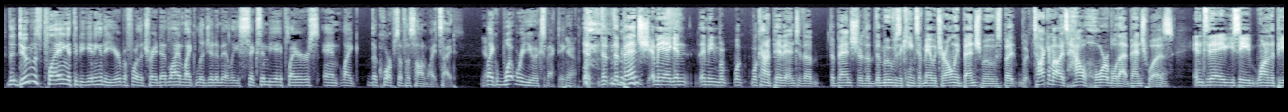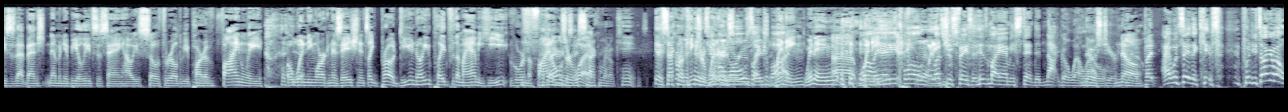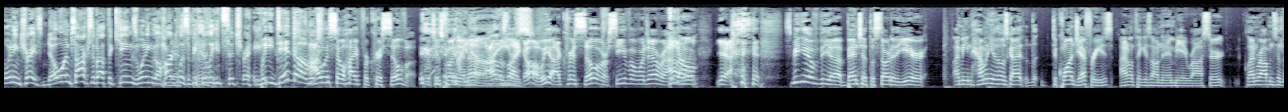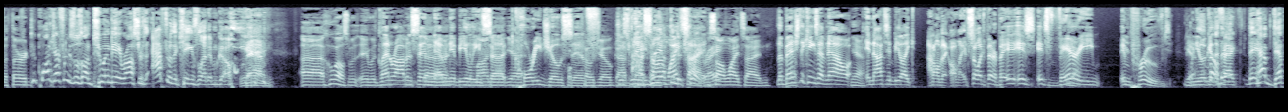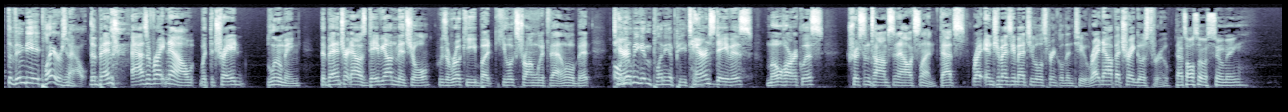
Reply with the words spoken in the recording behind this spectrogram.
the dude was playing at the beginning of the year before the trade deadline, like legitimately six NBA players and like the corpse of Hassan Whiteside. Like, what were you expecting? Yeah. the, the bench. I mean, again, I mean, we'll, we'll, we'll kind of pivot into the, the bench or the, the moves the Kings have made, which are only bench moves. But we're talking about is how horrible that bench was. And today, you see one of the pieces that bench, Nemanja Bjelica, is saying how he's so thrilled to be part Mm-hmm. of finally a winning organization. It's like, bro, do you know you played for the Miami Heat, who were in the I thought you were finals, or what? Sacramento Kings. Yeah, the Sacramento Kings are winners, like, winning, Winning. uh, Well, winning. I mean, well let's just face it. His Miami stint did not go well No. last year. no, No. but I would say the Kings. When you talk about winning trades, no one talks about the Kings winning the Harkless Yes. Bjelica trade. we did though. Which, I was so hyped for Chris Silva, which is funny I enough. know, I was he like, "Oh, we got Chris Silva, Siva, whichever." I don't know. don't. Yeah. Speaking of the uh, bench at the start of the year, I mean, how many of those guys? Daquan Jeffries, I don't think is on an NBA roster. Glenn Robinson the third. Quan Jeffries was on two NBA rosters after the Kings let him go. yeah, Uh, who else was it? Was Glenn Robinson, uh, Nemanja Bjelica, yeah. Cory Joseph, Kojo, God Just bless re- him. Hassan Whiteside. Detroit, right? Hassan Whiteside. The bench the Kings have now, Yeah. and not to be like, I don't be like, oh my, it's so much better, but it is, it's very improved when you look No, at the they, fact they have depth of NBA players now. the bench as of right now with the trade blooming, the bench right now is Davion Mitchell, who's a rookie, but he looks strong with that in a little bit. Oh, Terren- he'll be getting plenty of PT. Terrence Davis, Mo Harkless, Tristan Thompson, Alex Len. That's right, and Chimezie Metu a little sprinkled in too. Right now, if that trade goes through, That's also assuming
